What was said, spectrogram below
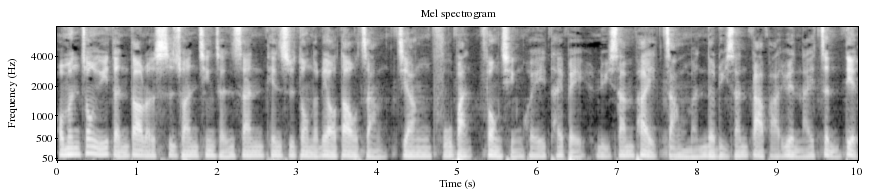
我们终于等到了四川青城山天师洞的廖道长，将福板奉请回台北吕山派掌门的吕山大法院来镇殿。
